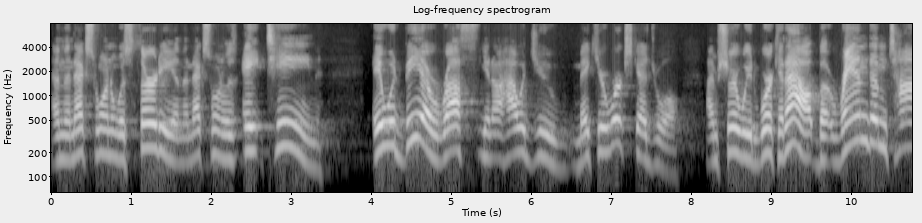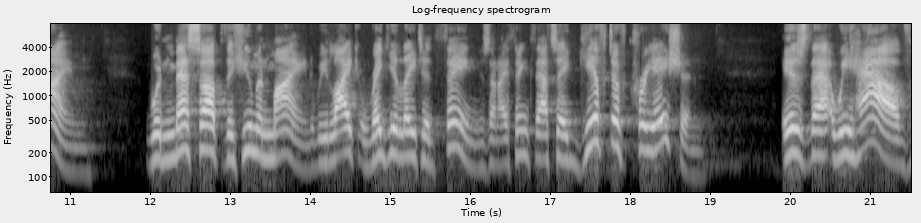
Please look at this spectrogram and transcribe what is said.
and the next one was 30 and the next one was 18, it would be a rough, you know, how would you make your work schedule? I'm sure we'd work it out, but random time would mess up the human mind. We like regulated things, and I think that's a gift of creation is that we have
